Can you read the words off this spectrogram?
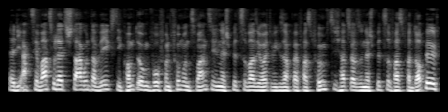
äh, die Aktie war zuletzt stark unterwegs, die kommt irgendwo von 25, in der Spitze war sie heute, wie gesagt, bei fast 50, hat sich also in der Spitze fast verdoppelt.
